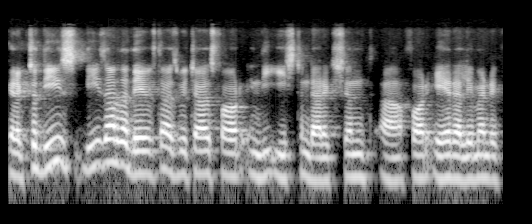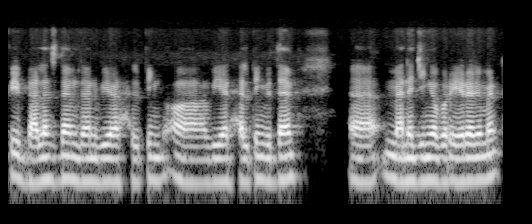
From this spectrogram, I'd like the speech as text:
Correct. So these these are the devtas which are for in the eastern direction uh, for air element. If we balance them then we are helping we are helping with them uh, managing our air element.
